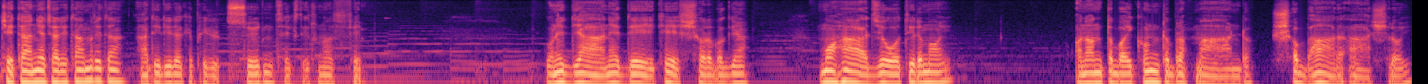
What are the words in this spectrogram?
Chaitanya Charitamrita, Adi Lila kapitel 17, tekst 105. Unidhyane deke shorabhagya, moha jyotiramoy, ananta vaikuntha brahmanda, shabhara ashroy.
